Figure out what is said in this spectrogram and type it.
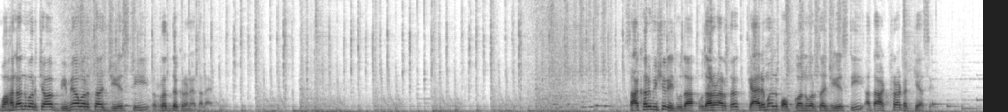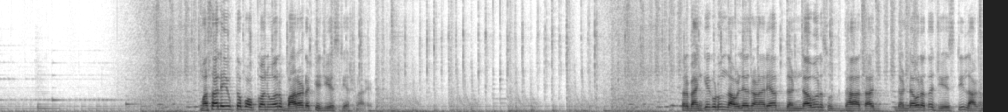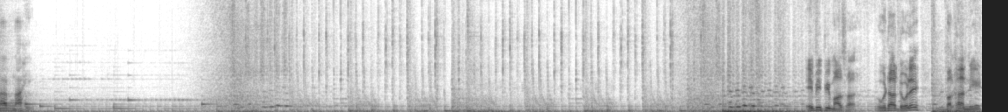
वाहनांवरच्या विम्यावरचा जीएसटी रद्द करण्यात आला आहे. साखर मिश्रित उदा उदाहरणार्थ कॅरमल पॉपकॉर्नवरचा जीएसटी आता अठरा टक्के असेल. मसालेयुक्त पॉपकॉर्नवर बारा टक्के जीएसटी असणार आहे. तर बँकेकडून लावल्या जाणाऱ्या दंडावर सुद्धा आता दंडावर आता जीएसटी लागणार नाही. एबीपी माझा. उघडा डोळे बघा नीट.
